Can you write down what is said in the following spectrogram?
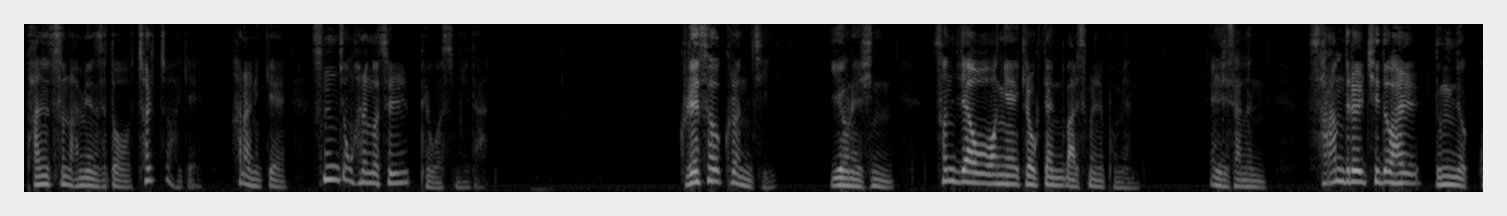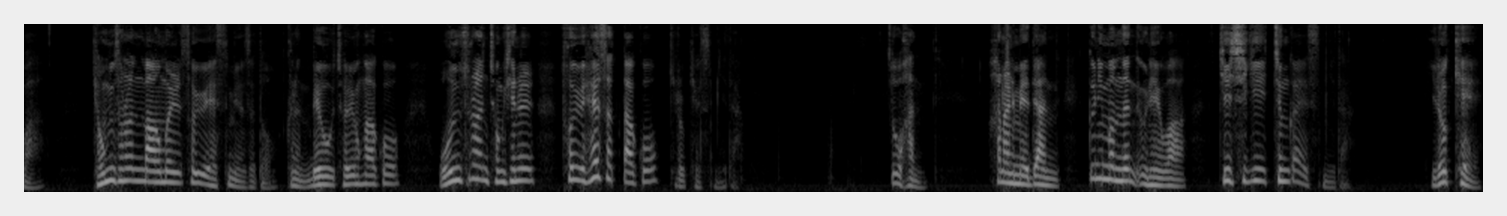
단순하면서도 철저하게 하나님께 순종하는 것을 배웠습니다. 그래서 그런지 예언의 신 선지자와 왕에 기록된 말씀을 보면 엘리사는 사람들을 지도할 능력과 겸손한 마음을 소유했으면서도 그는 매우 조용하고 온순한 정신을 소유했었다고 기록했습니다. 또한 하나님에 대한 끊임없는 은혜와 지식이 증가했습니다. 이렇게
